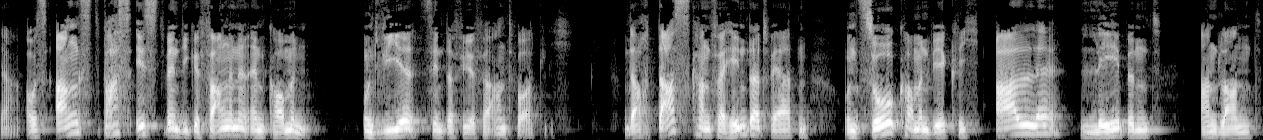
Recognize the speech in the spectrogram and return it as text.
Ja, aus Angst, was ist, wenn die Gefangenen entkommen und wir sind dafür verantwortlich. Und auch das kann verhindert werden und so kommen wirklich alle lebend an Land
